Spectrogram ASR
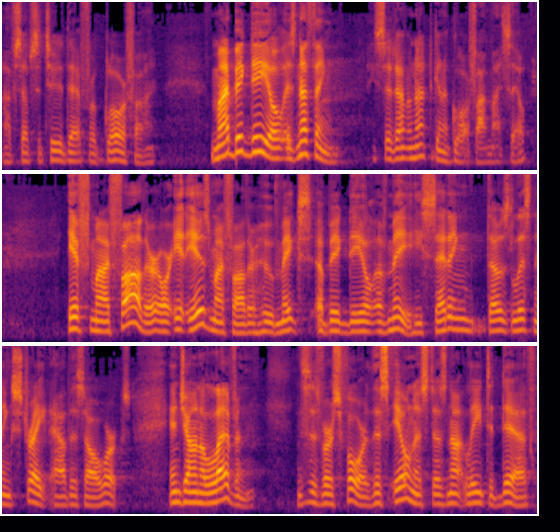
I've substituted that for glorify. My big deal is nothing. He said, I'm not going to glorify myself. If my Father, or it is my Father who makes a big deal of me, he's setting those listening straight how this all works. In John 11, this is verse 4 this illness does not lead to death,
